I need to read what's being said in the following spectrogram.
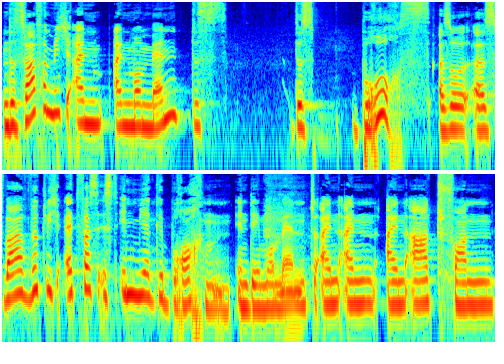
Und das war für mich ein, ein Moment des, des Bruchs. Also es war wirklich, etwas ist in mir gebrochen in dem Moment. Ein, ein, eine Art von,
